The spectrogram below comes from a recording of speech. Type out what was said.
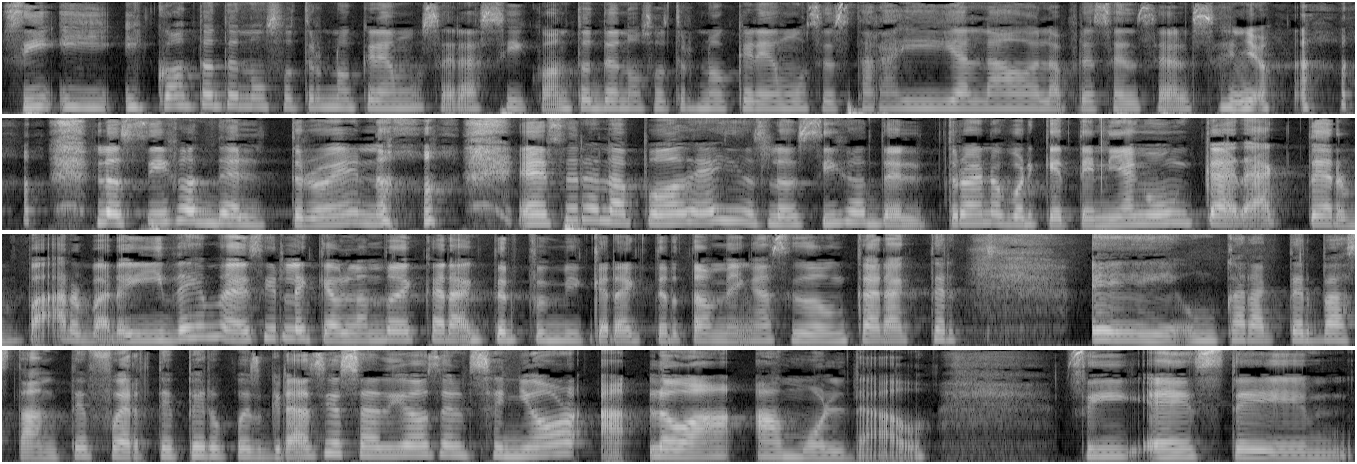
¿Sí? Y, y cuántos de nosotros no queremos ser así, cuántos de nosotros no queremos estar ahí al lado de la presencia del Señor. los hijos del trueno, ese era el apodo de ellos, los hijos del trueno, porque tenían un carácter bárbaro. Y déjeme decirle que hablando de carácter, pues mi carácter también ha sido un carácter eh, un carácter bastante fuerte, pero pues gracias a Dios el Señor lo ha amoldado. Sí, este,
